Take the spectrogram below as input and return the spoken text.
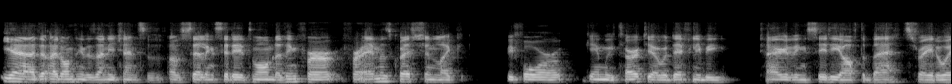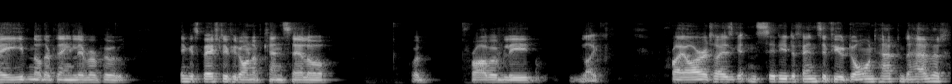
Yeah, I don't think there's any chance of, of selling City at the moment. I think for, for Emma's question, like before game week 30, I would definitely be targeting City off the bat straight away, even though they're playing Liverpool. I think especially if you don't have Cancelo, would probably like prioritize getting City defense if you don't happen to have it.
